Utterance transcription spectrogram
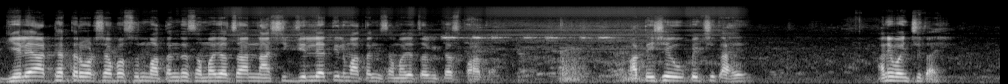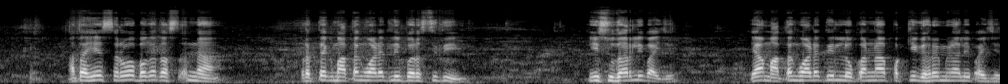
गेल्या अठ्ठ्याहत्तर वर्षापासून मातंग समाजाचा नाशिक जिल्ह्यातील मातंग समाजाचा विकास पाहता अतिशय उपेक्षित आहे आणि वंचित आहे. आता हे सर्व बघत असताना प्रत्येक मातंगवाड्यातली परिस्थिती ही सुधारली पाहिजे. या मातंगवाड्यातील लोकांना पक्की घरं मिळाली पाहिजे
